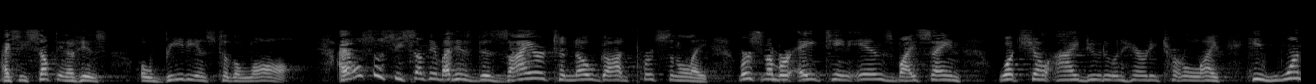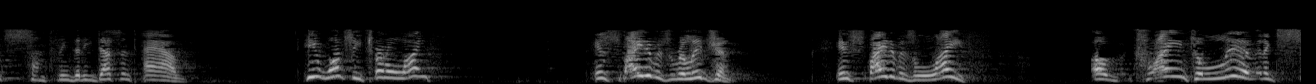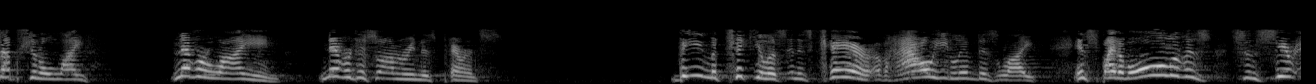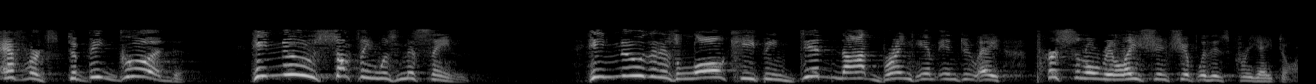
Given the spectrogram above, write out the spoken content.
I see something of his obedience to the law. I also see something about his desire to know God personally. Verse number 18 ends by saying, what shall I do to inherit eternal life? He wants something that he doesn't have. He wants eternal life. In spite of his religion, in spite of his life of trying to live an exceptional life, never lying, never dishonoring his parents, being meticulous in his care of how he lived his life, in spite of all of his sincere efforts to be good, he knew something was missing. He knew that his law keeping did not bring him into a personal relationship with his Creator.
